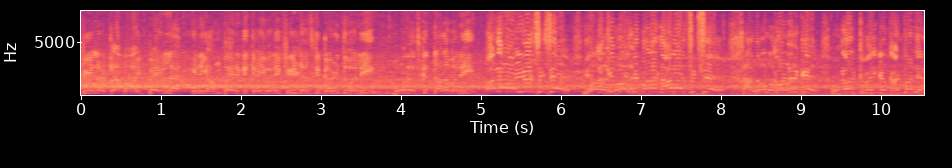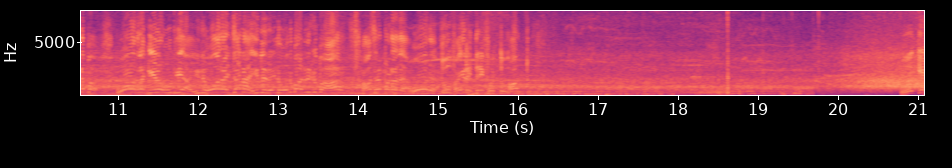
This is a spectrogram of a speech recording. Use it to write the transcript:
ஃபீல்டருக்குலாம் வாய்ப்பே இல்ல. இன்னைக்கு அம்பையருக்கு கைவலி ஃபீல்டர்ஸ்க்கு கழுத்து வலி போலர்ஸ்க்கு தலைவலி. நாலாவது சிக்ஸ் அந்த over. இருக்கு. உங்களுக்கு பைக் அட்வான்ஸ் என்னப்பா? ஓவர்ல கீழ விட்றியா இது ஓவர் ஆயிடுச்சானா இது ரெண்டு ஒரு பால் இருக்குப்பா. அவசரப்படாத. Over Two fifty three for two. Okay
